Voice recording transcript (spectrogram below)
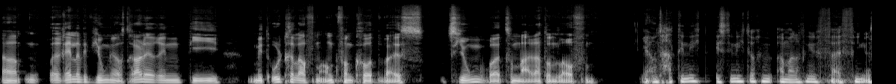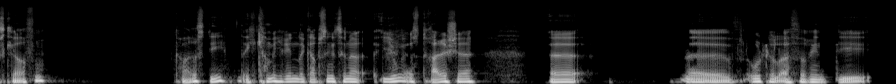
Ähm, relativ junge Australierin, die mit Ultralaufen angefangen hat, weil es zu jung war zum Marathonlaufen. Ja, und hat die nicht, ist die nicht auch am Anfang in Five Fingers gelaufen? War das die? Ich kann mich erinnern, da gab es eine junge australische äh, äh, Ultraläuferin, die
